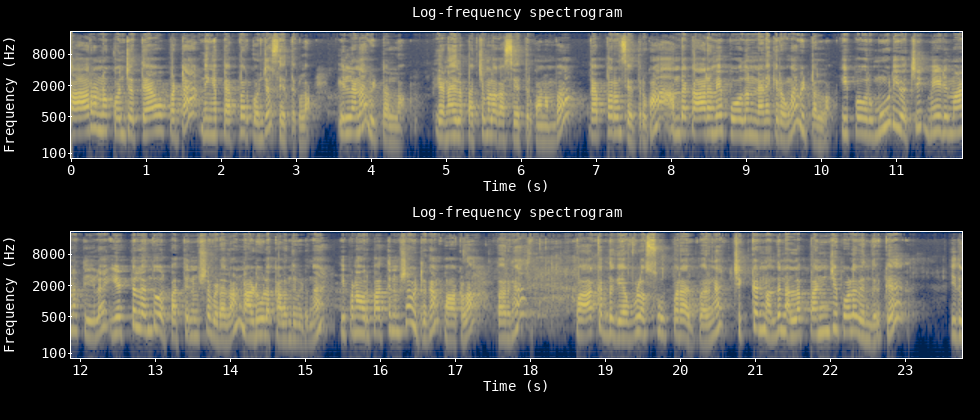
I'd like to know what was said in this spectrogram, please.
காரம் கொஞ்சம் தேவைப்பட்டால் நீங்கள் பெப்பர் கொஞ்சம் சேர்த்துக்கலாம். இல்லைன்னா விட்டுடலாம். ஏன்னா இதில் பச்சை மிளகாய் சேர்த்துருக்கோம் நம்ம. பெப்பரும் சேர்த்துருக்கோம். அந்த காரமே போதும்னு நினைக்கிறவங்க விட்டுடலாம். இப்போ ஒரு மூடி வச்சு மீடியமான தீயில எட்டுலேருந்து ஒரு பத்து நிமிஷம் விடலாம். நடுவில் கலந்து விடுங்க. இப்போ நான் ஒரு பத்து நிமிஷம் விட்டுருக்கேன். பார்க்கலாம். பாருங்கள் பார்க்குறதுக்கு எவ்வளோ சூப்பராக இருக்கு பாருங்கள் சிக்கன் வந்து நல்லா பஞ்சு போல் வெந்திருக்கு. இது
